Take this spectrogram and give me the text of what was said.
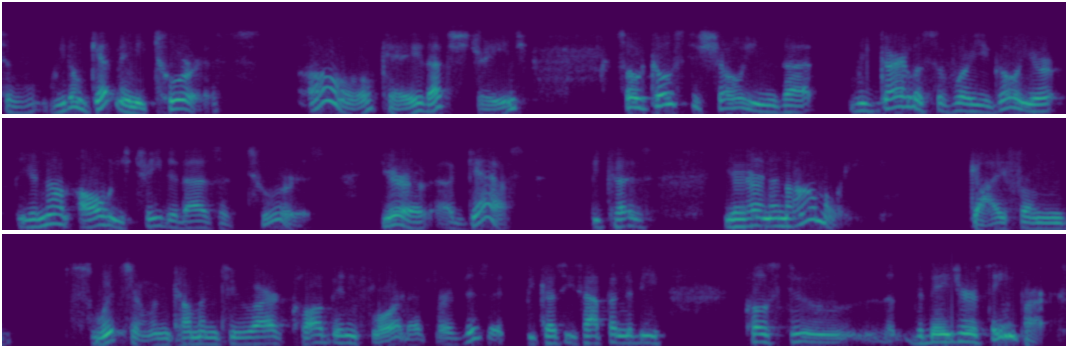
He said, We don't get many tourists. Oh, okay, that's strange. So it goes to show you that regardless of where you go, you're you're not always treated as a tourist. You're a, a guest because you're an anomaly. Guy from Switzerland coming to our club in Florida for a visit because he's happened to be close to the, the major theme parks.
